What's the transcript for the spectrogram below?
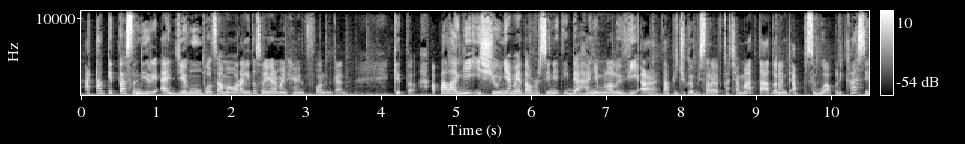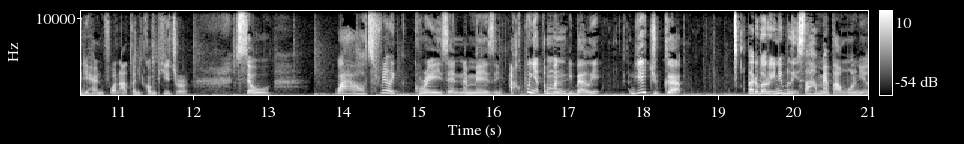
atau kita sendiri aja ngumpul sama orang itu seringan main handphone kan gitu. Apalagi isunya metaverse ini tidak hanya melalui VR, tapi juga bisa lewat kacamata atau nanti sebuah aplikasi di handphone atau di komputer. So, wow, it's really crazy and amazing. Aku punya teman di Bali, dia juga baru-baru ini beli saham Metamon ya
